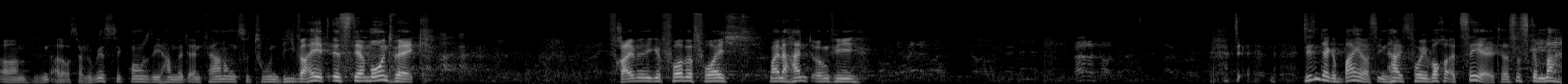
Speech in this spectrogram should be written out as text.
ähm, die sind alle aus der Logistikbranche, die haben mit Entfernungen zu tun. Wie weit ist der Mond weg? Freiwillige vor, bevor ich meine Hand irgendwie Sie sind ja gebiased, Ihnen habe ich es vorige Woche erzählt. Das ist gemein.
